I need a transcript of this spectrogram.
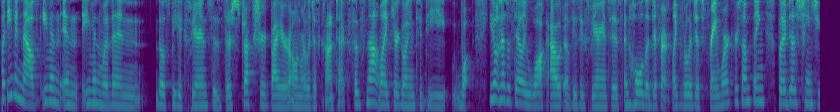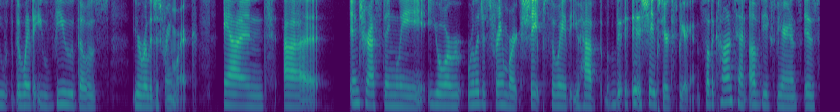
But even now even in even within those peak experiences they're structured by your own religious context. So it's not like you're going to be you don't necessarily walk out of these experiences and hold a different like religious framework or something but it does change you the way that you view those your religious framework. And uh interestingly your religious framework shapes the way that you have it shapes your experience so the content of the experience is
